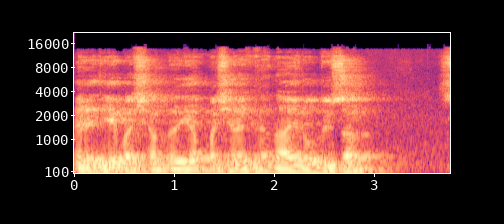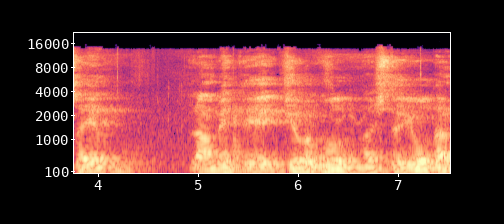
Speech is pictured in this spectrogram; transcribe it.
belediye başkanlığı yapma şerefine nail olduysam, Sayın rahmetli Cevapol'un açtığı yoldan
